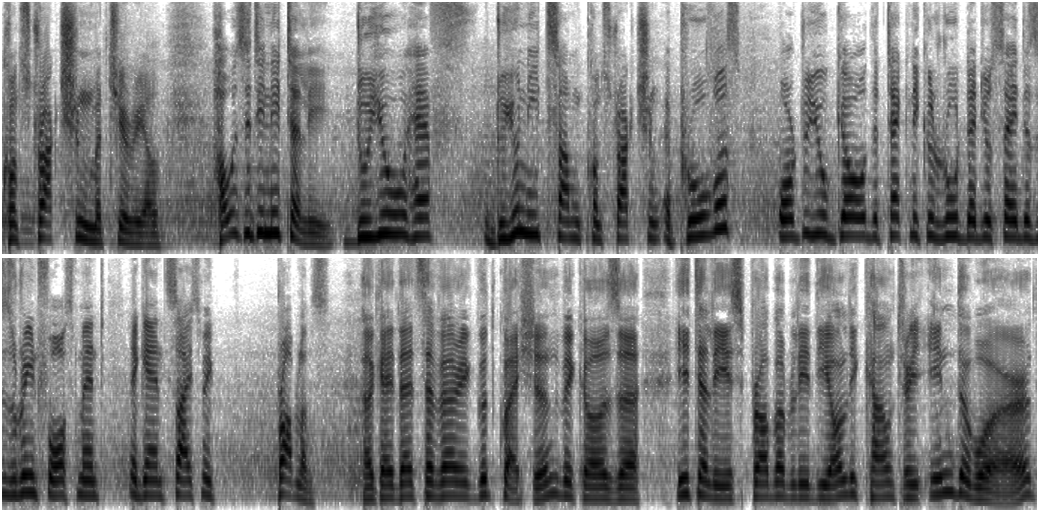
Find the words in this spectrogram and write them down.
construction material. How is it in Italy? Do you have do you need some construction approvals or do you go the technical route that you say this is reinforcement against seismic problems? Okay, that's a very good question because uh, Italy is probably the only country in the world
